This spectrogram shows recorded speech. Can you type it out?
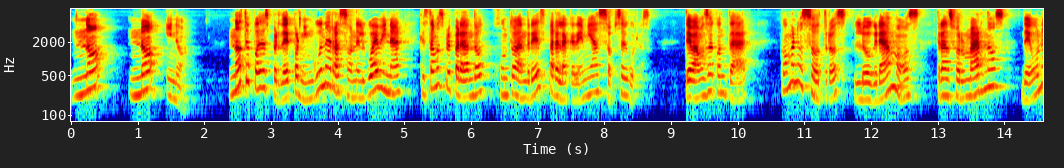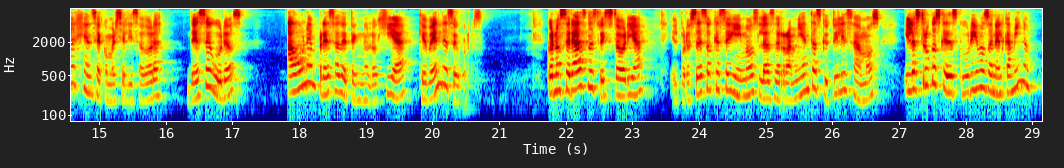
no no y no. No te puedes perder por ninguna razón el webinar que estamos preparando junto a Andrés para la Academia Subseguros. Te vamos a contar cómo nosotros logramos transformarnos de una agencia comercializadora de seguros a una empresa de tecnología que vende seguros. Conocerás nuestra historia, el proceso que seguimos, las herramientas que utilizamos y los trucos que descubrimos en el camino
